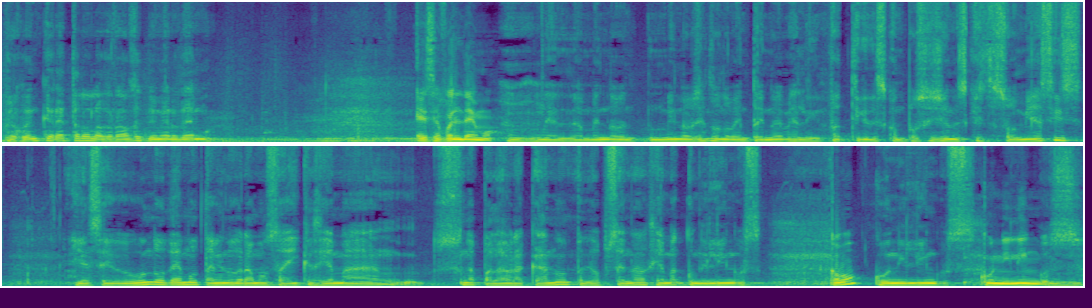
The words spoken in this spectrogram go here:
Pero fue en Querétaro, lo grabamos el primer demo. Ese fue el demo. En el 1999, el Lymphatic Descomposition, Esquistosomiasis. Y el segundo demo también lo grabamos ahí, que se llama, es una palabra acá, ¿no? Pero obscenada, se llama Cunilingus. ¿Cómo? Cunilingus. Cunilingus.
